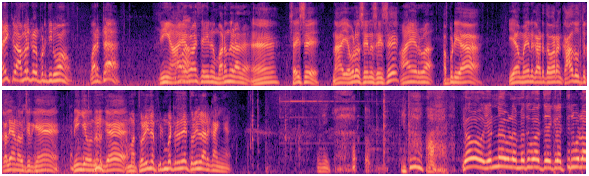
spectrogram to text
மைக்கில் அமர்க்கலப்படுத்திடுவோம் வரட்டா? நீ ஆயிரம் ரூபாய் செய்யணும் மறந்துடாத. சைஸ் நான் எவ்வளவு செய்யணும் சைஸ் ஆயிரம் ரூபாய் அப்படியா? என் மையனுக்கு அடுத்த வாரம் காது ஊத்து கல்யாணம் வச்சிருக்கேன். நீங்க வந்துருங்க. நம்ம தொழிலை பின்பற்றுறதே தொழிலா இருக்காங்க. யோ என்ன இவ்வளவு மெதுவா தேய்க்கிற? திருவிழா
